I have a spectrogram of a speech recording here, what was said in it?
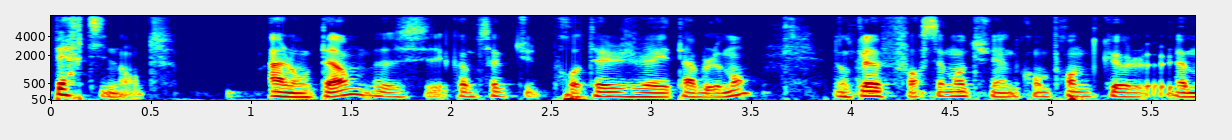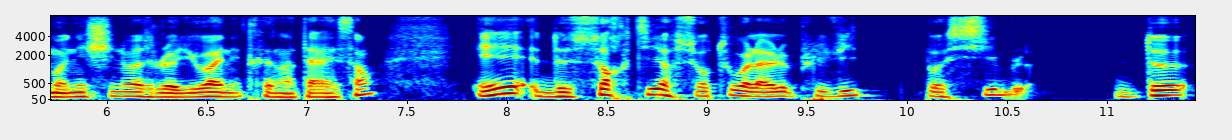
pertinentes, à long terme, c'est comme ça que tu te protèges véritablement. Donc là, forcément, tu viens de comprendre que la monnaie chinoise, le yuan, est très intéressant, et de sortir surtout voilà, le plus vite possible de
